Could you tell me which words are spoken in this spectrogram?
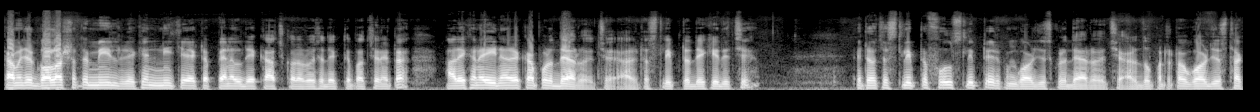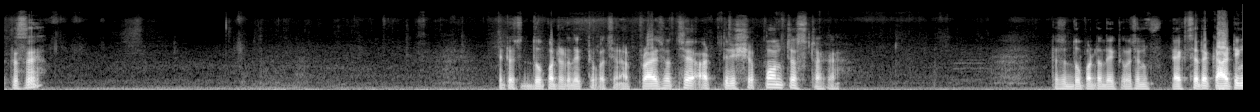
কামিজের গলার সাথে মিল রেখে নিচে একটা প্যানেল দিয়ে কাজ করা রয়েছে, দেখতে পাচ্ছেন এটা। আর এখানে ইনারের কাপড় দেওয়া রয়েছে। আর এটা স্লিপটা দেখিয়ে দিচ্ছি। এটা হচ্ছে স্লিপটা ফুল স্লিপটা এরকম গর্জিয়াস করে দেওয়া রয়েছে। আর দোপাটাটাও গর্জিয়াস থাকতেছে। এটা হচ্ছে দোপাটাটা দেখতে পাচ্ছেন। আর প্রাইস হচ্ছে আটত্রিশশো পঞ্চাশ টাকা। এটা হচ্ছে দোপাটা দেখতে পাচ্ছেন। এক সাইডে কাটিং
